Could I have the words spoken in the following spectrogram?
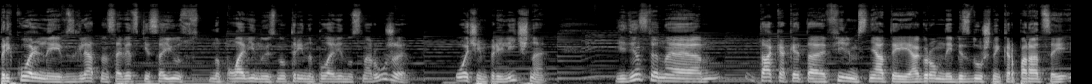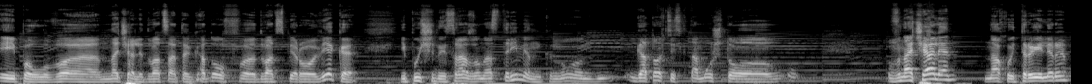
прикольный взгляд на Советский Союз наполовину изнутри, наполовину снаружи. Очень прилично. Единственное, так как это фильм, снятый огромной бездушной корпорацией Apple в начале 20-х годов 21 века и пущенный сразу на стриминг, ну, готовьтесь к тому, что в начале, нахуй, трейлеры,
